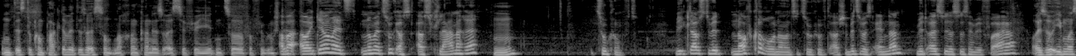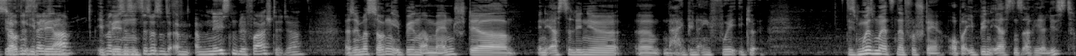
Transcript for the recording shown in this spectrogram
und desto kompakter wird das alles und nachher kann das alles für jeden zur Verfügung stehen. Aber, aber gehen wir mal jetzt nochmal zurück aufs, aufs kleinere mhm. Zukunft. Wie glaubst du, wird nach Corona unsere Zukunft ausschauen? Wird sich was ändern? Wird alles wieder so sein wie vorher? Also ich muss sagen, das ist ich eigentlich bin, ich Ich meine, das ist jetzt das, was uns am, am nächsten bevorsteht, ja? also ich muss sagen, ich bin ein Mensch, der in erster Linie, ähm, nein, ich bin eigentlich voll, ich, das muss man jetzt nicht verstehen, aber ich bin erstens ein Realist,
